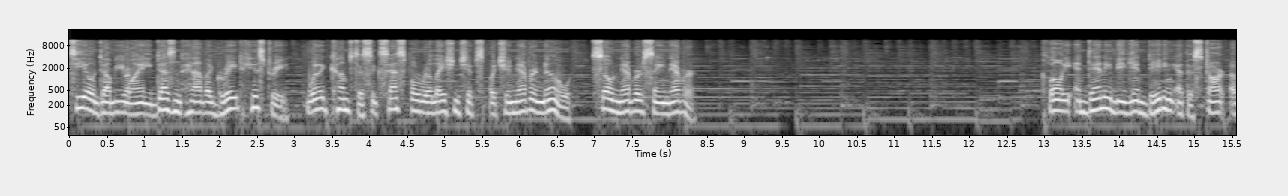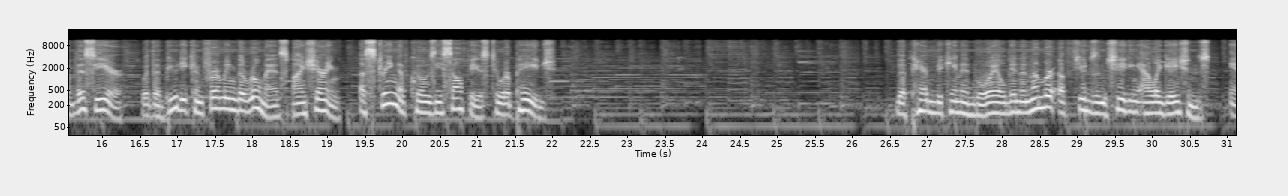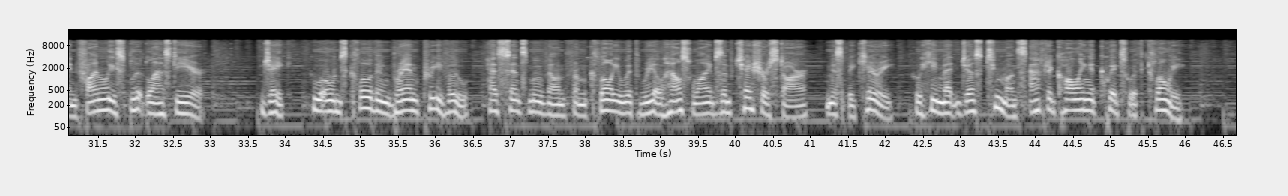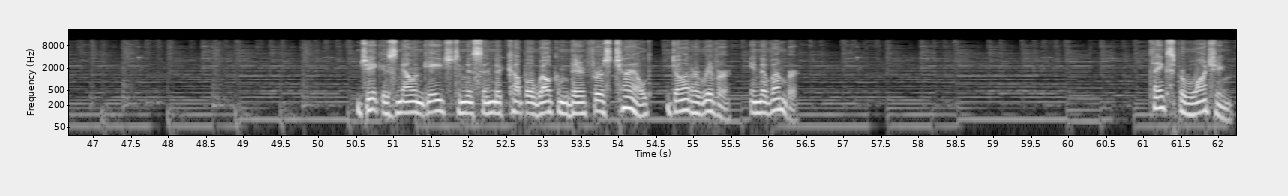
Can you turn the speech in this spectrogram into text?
TOWIE doesn't have a great history when it comes to successful relationships but you never know, so never say never. Chloe and Danny began dating at the start of this year, with the beauty confirming the romance by sharing a string of cozy selfies to her page. the pair became embroiled in a number of feuds and cheating allegations, and finally split last year. Jake, who owns clothing brand Prevu, has since moved on from Chloe with Real Housewives of Cheshire star, Misse Beqiri, who he met just two months after calling it quits with Chloe. Jake is now engaged to Misse and the couple welcomed their first child, daughter River, in November. Thanks for watching.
